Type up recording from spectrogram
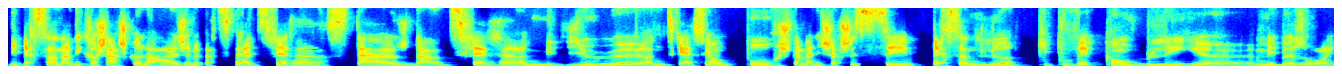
des personnes en décrochage scolaire. J'avais participé à différents stages dans différents milieux en éducation pour justement aller chercher ces personnes-là qui pouvait combler euh, mes besoins.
